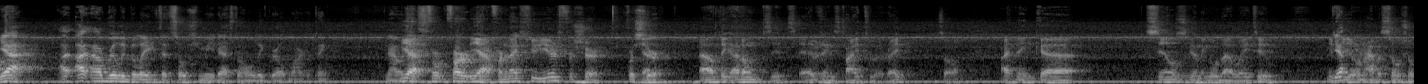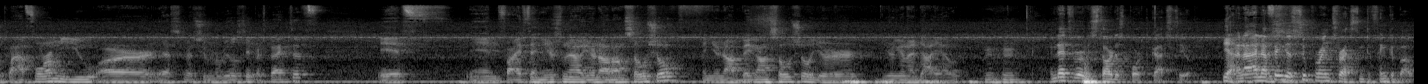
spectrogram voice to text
Yeah, I, I- I really believe that social media is the holy grail marketing. Now, Yeah, for, for yeah for the next few years for sure. For Yeah. sure. I don't think I don't. It's everything's tied to it, right? So I think uh, sales is going to go that way too. If Yeah. you don't have a social platform, you are, especially from a real estate perspective, if in five ten years from now you're not on social and you're not big on social, you're you're going to die out. Mm-hmm. And that's where we start this podcast too. Yeah, And, I- and I think it's super interesting to think about.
